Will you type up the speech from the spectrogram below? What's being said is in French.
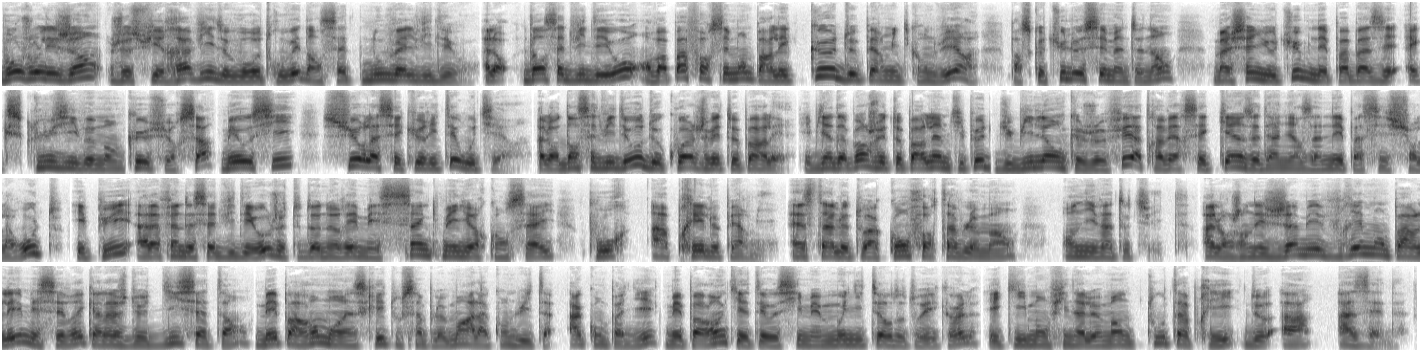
Bonjour les gens, je suis ravi de vous retrouver dans cette nouvelle vidéo. Alors dans cette vidéo, on va pas forcément parler que de permis de conduire, parce que tu le sais maintenant, ma chaîne YouTube n'est pas basée exclusivement que sur ça, mais aussi sur la sécurité routière. Alors dans cette vidéo, de quoi je vais te parler? Eh bien d'abord, je vais te parler un petit peu du bilan que je fais à travers ces 15 dernières années passées sur la route, et puis à la fin de cette vidéo, je te donnerai mes 5 meilleurs conseils pour après le permis. Installe-toi confortablement, on y va tout de suite. Alors j'en ai jamais vraiment parlé mais c'est vrai qu'à l'âge de 17 ans, mes parents m'ont inscrit tout simplement à la conduite accompagnée. Mes parents qui étaient aussi mes moniteurs d'auto-école et qui m'ont finalement tout appris de A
